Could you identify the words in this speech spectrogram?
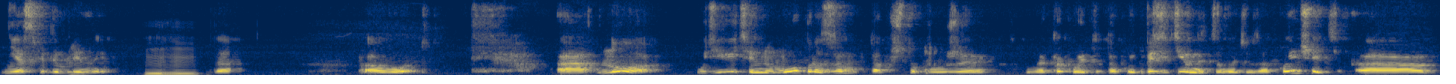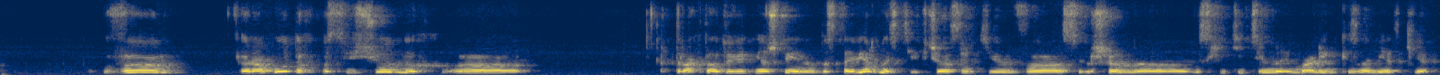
не осведомлены. Mm-hmm. Да. Вот. А, но удивительным образом, так чтобы уже на какой-то такой позитивной ноте закончить, в работах, посвященных э, трактату Wittgensteina о достоверности, в частности, в совершенно восхитительной маленькой заметке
